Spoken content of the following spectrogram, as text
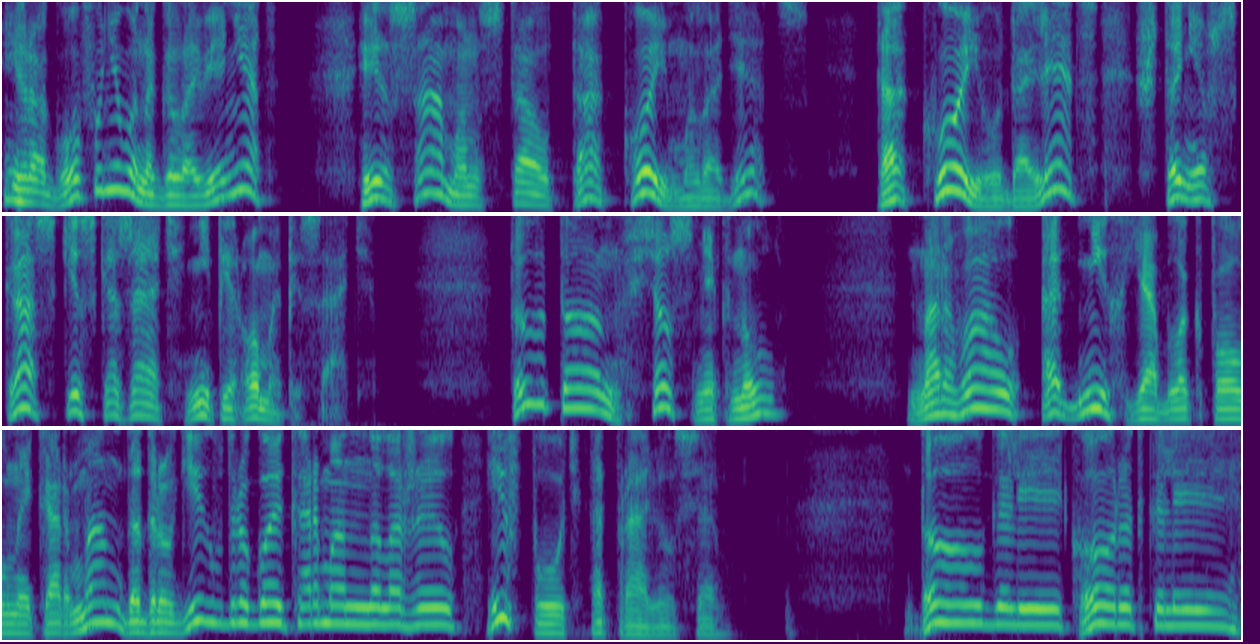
и рогов у него на голове нет. И сам он стал такой молодец, такой удалец, что ни в сказке сказать, ни пером описать. Тут он все смекнул, Нарвал одних яблок полный карман, да других в другой карман наложил и в путь отправился. Долго ли, коротко ли,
